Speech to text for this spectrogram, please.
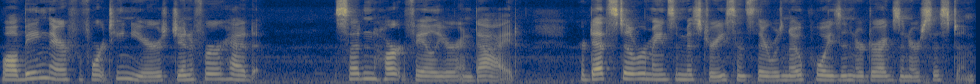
While being there for 14 years, Jennifer had sudden heart failure and died. Her death still remains a mystery since there was no poison or drugs in her system.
